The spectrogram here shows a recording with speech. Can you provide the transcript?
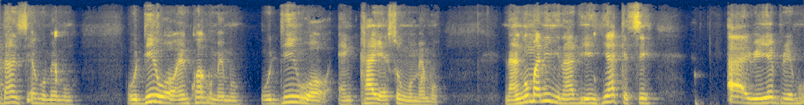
adanseɛ nwoma mu odin wɔ nkwa nwoma mu odin wɔ nkaeɛ so nwoma mu. Na nwoma no nyinaa deɛ ehia kɛse a awieɛ bere mu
